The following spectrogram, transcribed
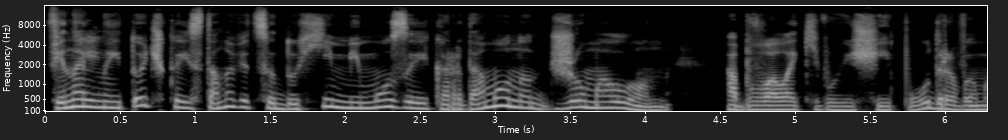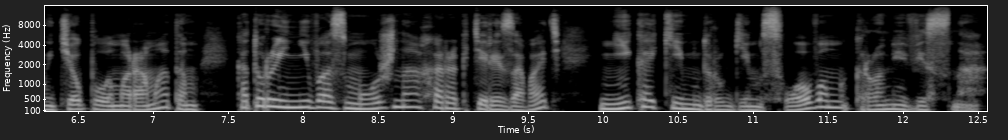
Финальной точкой становятся духи мимозы и кардамона Джо Малон, обволакивающие пудровым и теплым ароматом, который невозможно охарактеризовать никаким другим словом, кроме весна.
